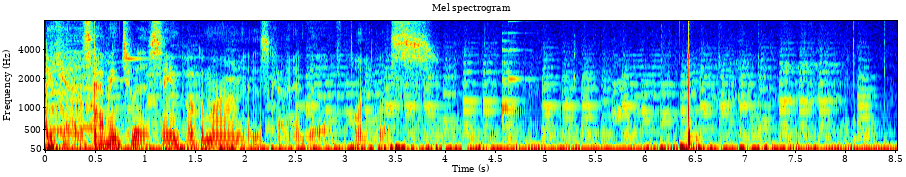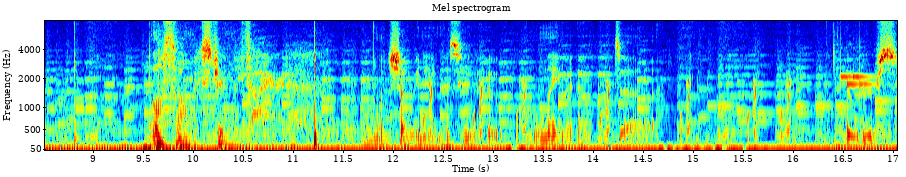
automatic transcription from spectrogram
because having two of the same Pokemon is kind of pointless. Also, I'm extremely tired. What shall we name this Hoothoot? We'll name it uh, Hooters.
